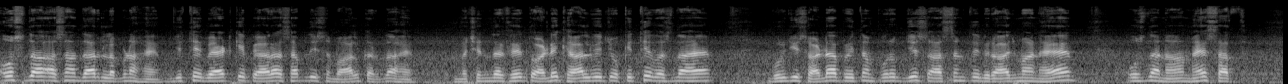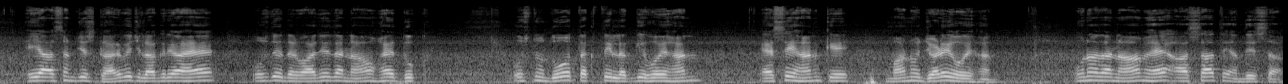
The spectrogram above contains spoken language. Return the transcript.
ਉਸ ਦਾ ਅਸਾਂ ਦਰ ਲੱਭਣਾ ਹੈ, ਜਿੱਥੇ ਬੈਠ ਕੇ ਪਿਆਰਾ ਸਭ ਦੀ ਸੰਭਾਲ ਕਰਦਾ ਹੈ। ਮਛਿੰਦਰ, ਫਿਰ ਤੁਹਾਡੇ ਖਿਆਲ ਵਿੱਚ ਉਹ ਕਿੱਥੇ ਵਸਦਾ ਹੈ? ਗੁਰੂ ਜੀ, ਸਾਡਾ ਪ੍ਰੀਤਮ ਪੁਰਖ ਜਿਸ ਆਸਣ ਤੇ ਵਿਰਾਜਮਾਨ ਹੈ, ਉਸ ਦਾ ਨਾਮ ਹੈ ਸਤ। ਇਹ ਆਸਣ ਜਿਸ ਘਰ ਵਿੱਚ ਲੱਗ ਰਿਹਾ ਹੈ, ਉਸ ਦੇ ਦਰਵਾਜ਼ੇ ਦਾ ਨਾਮ ਹੈ ਦੁੱਖ। ਉਸ ਨੂੰ ਦੋ ਤਖਤੇ ਲੱਗੇ ਹੋਏ ਹਨ, ਐਸੇ ਹਨ ਕਿ ਮਾਨੋ ਜੜੇ ਹੋਏ ਹਨ। ਉਹਨਾਂ ਦਾ ਨਾਮ ਹੈ ਆਸਾ ਤੇ ਅੰਦੇਸਾ।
